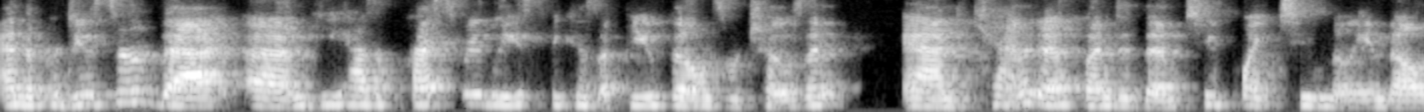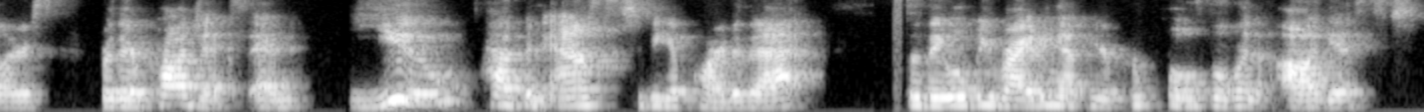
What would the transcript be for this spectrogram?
And the producer of that, um, he has a press release because a few films were chosen, and Canada funded them 2.2 million dollars for their projects. And you have been asked to be a part of that. So they will be writing up your proposal in August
